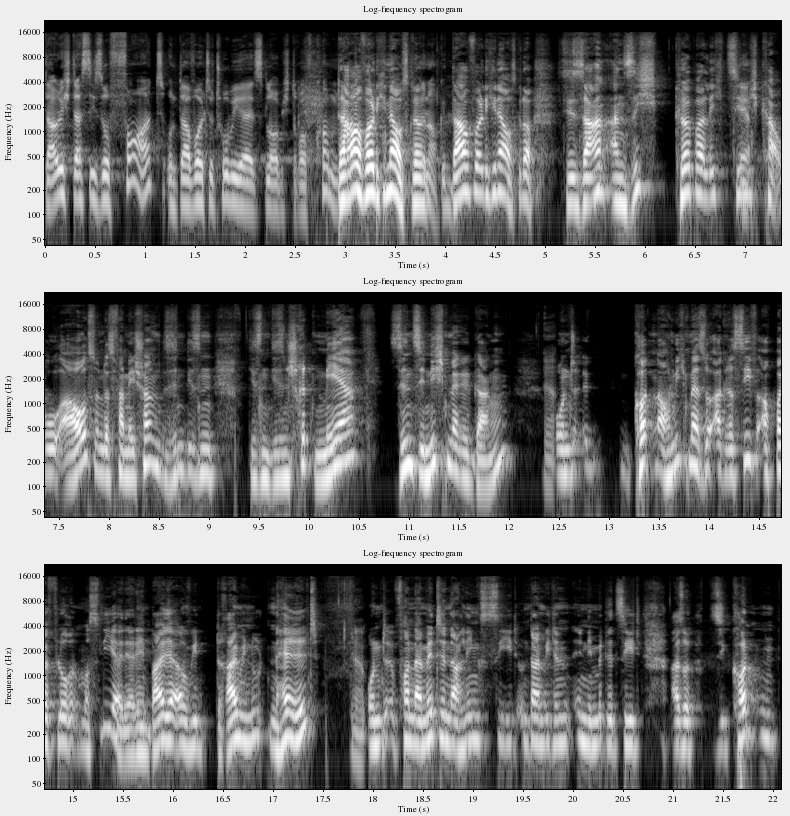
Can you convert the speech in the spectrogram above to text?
dadurch, dass sie sofort, und da wollte Tobi ja jetzt, glaube ich, drauf kommen. Darauf wollte ich hinaus, genau. Genau. Darauf wollte ich hinaus, genau. Sie sahen an sich körperlich ziemlich K.O. aus und das fand ich schon, sie sind diesen, diesen, diesen Schritt mehr sind sie nicht mehr gegangen Ja. und äh, konnten auch nicht mehr so aggressiv, auch bei Florent Moslia, der den Ball ja irgendwie drei Minuten hält Ja. und von der Mitte nach links zieht und dann wieder in die Mitte zieht. Also sie konnten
